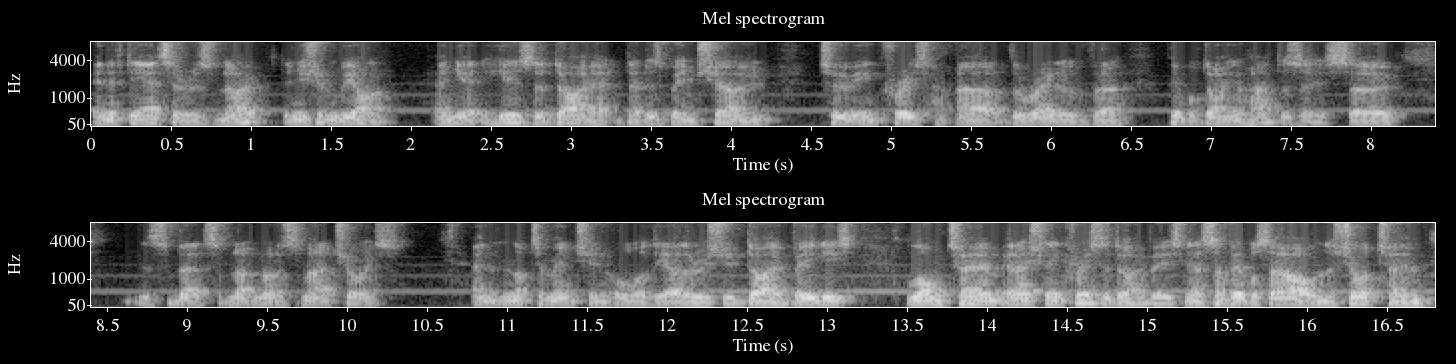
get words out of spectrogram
And if the answer is no, then you shouldn't be on it. And yet, here's a diet that has been shown to increase uh, the rate of uh, people dying of heart disease. So that's not, not a smart choice. And not to mention all of the other issues, diabetes. Long term, it actually increases diabetes. Now, some people say, oh, in the short term,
